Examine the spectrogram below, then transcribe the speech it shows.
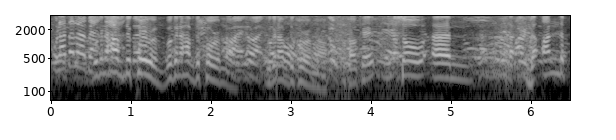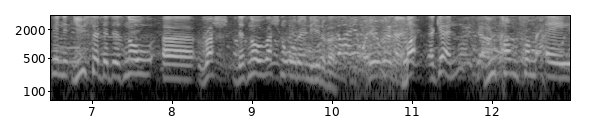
well, I don't know about we're gonna have decorum. We're gonna have decorum now. All right, all right, we're gonna have on, decorum now. Okay. So um, the underpinning. You said that there's no uh, rush. There's no rational order in the universe. But again, you come from a,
